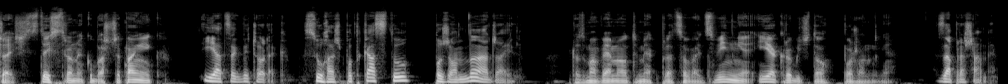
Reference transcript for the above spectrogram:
Cześć, z tej strony Kuba Szczepanik i Jacek Wieczorek. Słuchasz podcastu Porządny Agile. Rozmawiamy o tym, jak pracować zwinnie i jak robić to porządnie. Zapraszamy.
